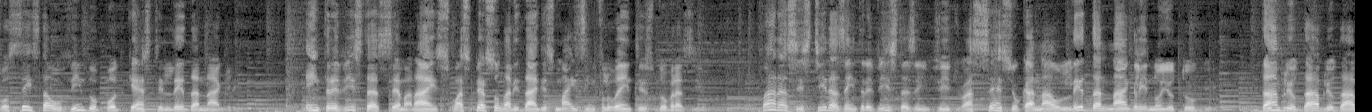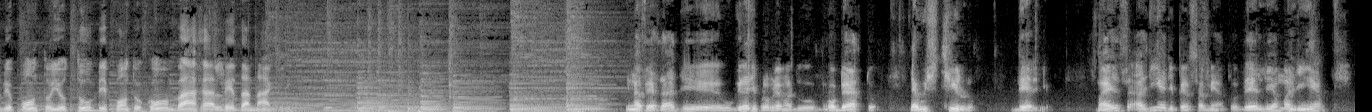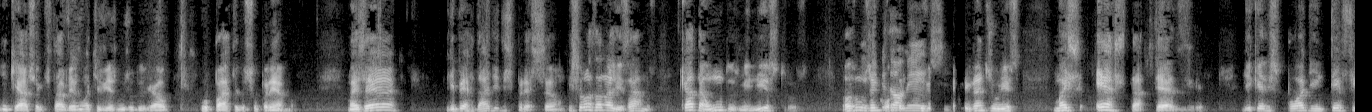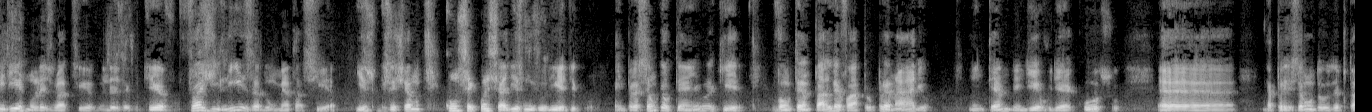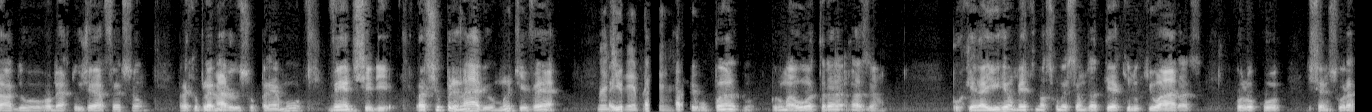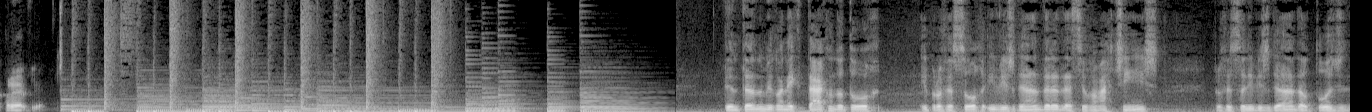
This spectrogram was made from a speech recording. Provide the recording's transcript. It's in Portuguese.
Você está ouvindo o podcast Leda Nagli. Entrevistas semanais com as personalidades mais influentes do Brasil. Para assistir às entrevistas em vídeo, acesse o canal Leda Nagli no YouTube. www.youtube.com/ledanagli. E na verdade, o grande problema do Roberto é o estilo dele. Mas a linha de pensamento dele é uma linha em que acha que está havendo um ativismo judicial por parte do Supremo. Mas é liberdade de expressão. E se nós analisarmos cada um dos ministros, nós vamos encontrar grandes juristas. Mas esta tese de que eles podem interferir no legislativo, no executivo, fragiliza a documentacia. Isso que se chama consequencialismo jurídico. A impressão que eu tenho é que vão tentar levar para o plenário, em termos de recurso, é, a prisão do deputado Roberto Jefferson, para que o plenário do Supremo venha decidir. Agora, se o plenário mantiver, mantiver aí está preocupando por uma outra razão. Porque aí realmente nós começamos a ter aquilo que o Aras colocou de censura prévia. Tentando me conectar com o doutor e professor Ives Gandara da Silva Martins. Professor Ives Gandara, autor de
